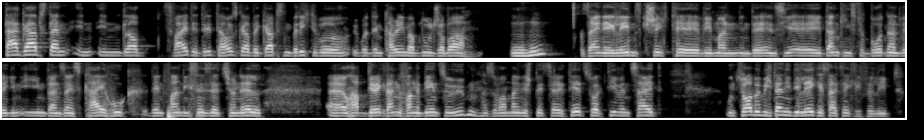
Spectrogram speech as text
da gab es dann in, in glaube zweite, dritte Ausgabe gab es einen Bericht über, über den Karim Abdul-Jabbar. mhm. Seine Lebensgeschichte, wie man in der NCAA Dunkings verboten hat wegen ihm, dann sein Skyhook, den fand ich sensationell äh, und habe direkt angefangen, den zu üben. Also war meine Spezialität zur aktiven Zeit. Und so habe ich mich dann in die Lakers tatsächlich verliebt.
